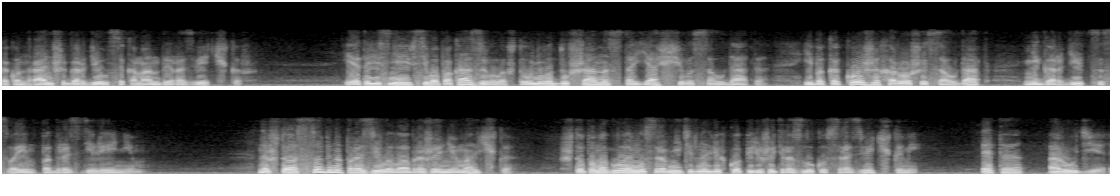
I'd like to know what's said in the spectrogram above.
как он раньше гордился командой разведчиков. И это яснее всего показывало, что у него душа настоящего солдата, ибо какой же хороший солдат не гордится своим подразделением. Но что особенно поразило воображение мальчика, что помогло ему сравнительно легко пережить разлуку с разведчиками, это орудие.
